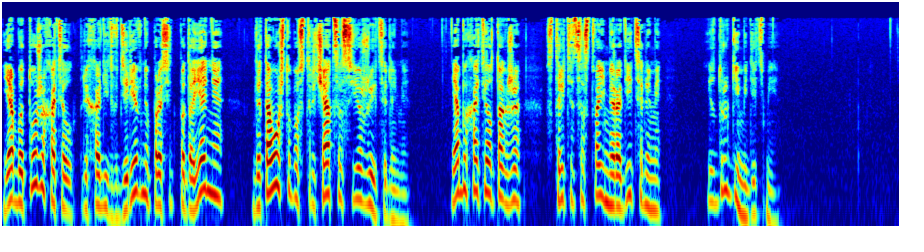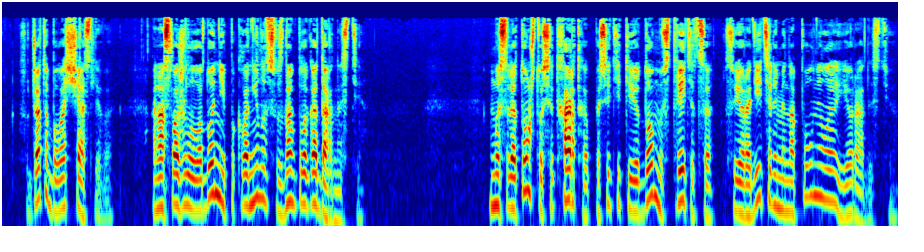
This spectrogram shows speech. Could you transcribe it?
я бы тоже хотел приходить в деревню просить подаяния для того, чтобы встречаться с ее жителями. Я бы хотел также встретиться с твоими родителями и с другими детьми. Суджата была счастлива. Она сложила ладони и поклонилась в знак благодарности. Мысль о том, что Сидхартха посетит ее дом и встретится с ее родителями, наполнила ее радостью.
